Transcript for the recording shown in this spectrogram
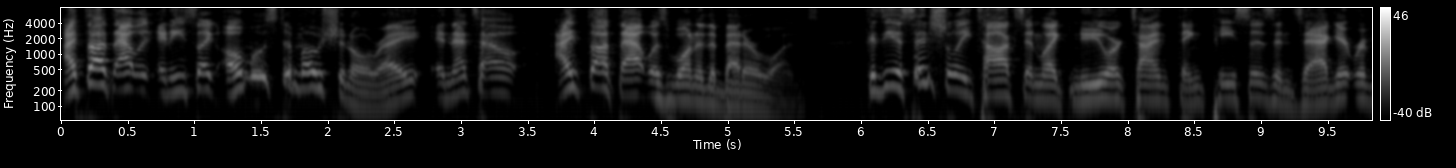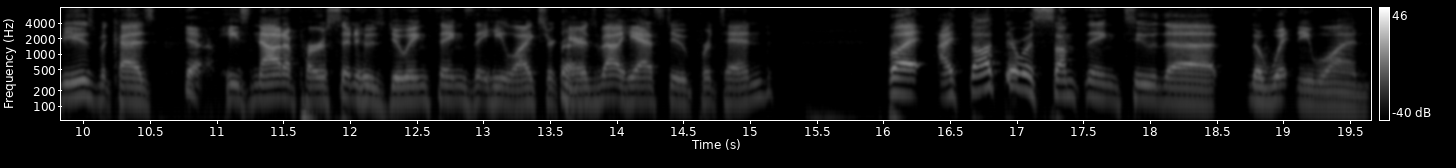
I thought that was, and he's like almost emotional, right? And that's how I thought that was one of the better ones because he essentially talks in like New York Times think pieces and Zagat reviews because Yeah. he's not a person who's doing things that he likes or Right. cares about. He has to pretend. But I thought there was something to the the Whitney one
